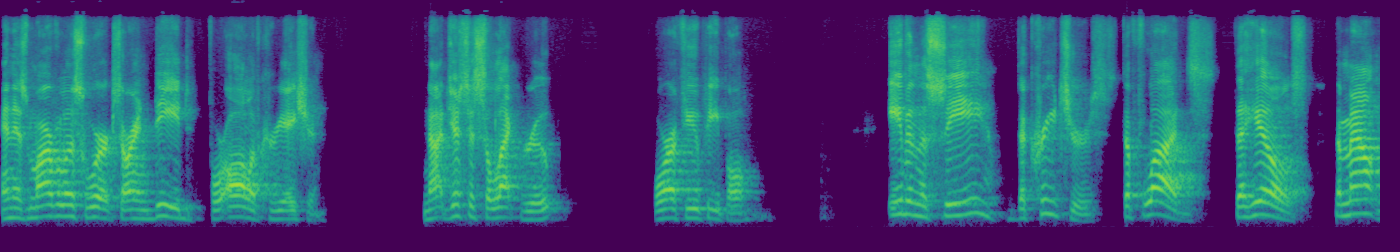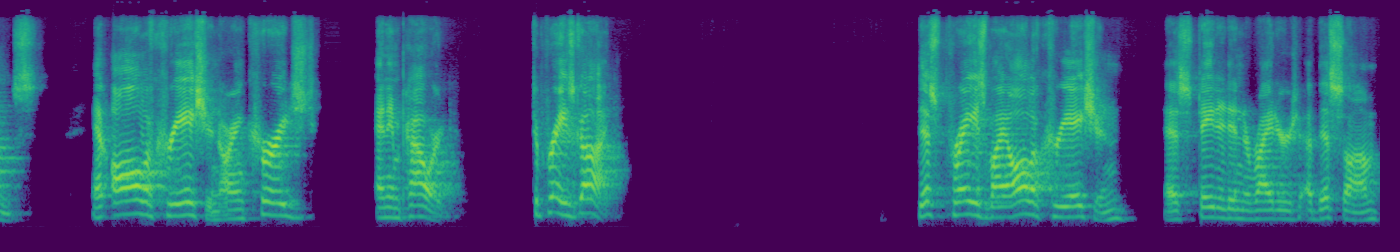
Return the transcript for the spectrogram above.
and his marvelous works are indeed for all of creation, not just a select group or a few people. Even the sea, the creatures, the floods, the hills, the mountains, and all of creation are encouraged and empowered to praise God. This praise by all of creation, as stated in the writer of this psalm,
